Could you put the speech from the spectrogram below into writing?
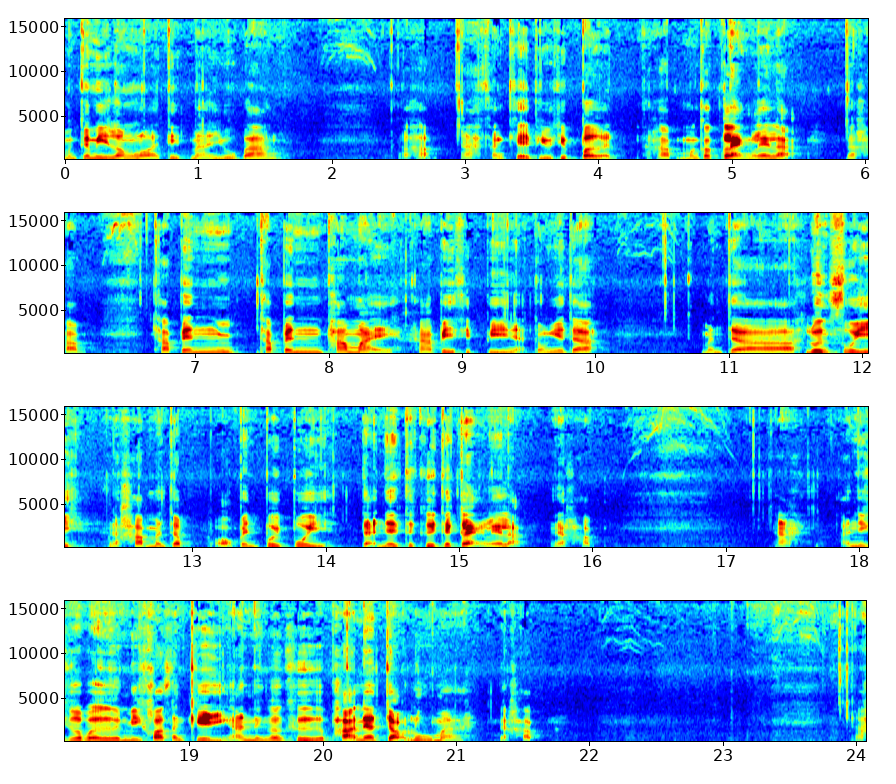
มันก็มีร่องรอยติดมาอยู่บ้างนะครับอะสังเกตผิวที่เปิดนะครับ มันก็แกล่งเลยล่ะนะครับ ถ้าเป็นถ้าเป็นผ้าใหม่ 5 ปี 10 ปีเนี่ยตรงนี้จะ มันจะร่วนซุยนะครับ มันจะออกเป็นปุยๆ แต่นี่ก็คือจะแกล่งเลยล่ะนะครับอะอันนี้ก็บังเอิญมีข้อสังเกตอีกอันหนึ่งก็คือพระเนี่ยเจาะรูมานะครับอะ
